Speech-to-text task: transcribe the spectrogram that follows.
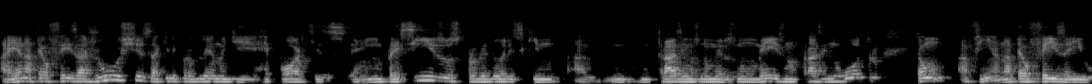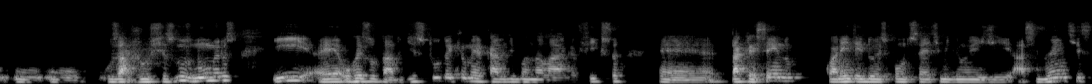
a Anatel fez ajustes, aquele problema de reportes é, imprecisos, provedores que a, ah, trazem os números num mês, não trazem no outro. Então, enfim, a Anatel fez aí o, o, os ajustes nos números e é, o resultado disso tudo é que o mercado de banda larga fixa está é, crescendo, 42,7 milhões de assinantes,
